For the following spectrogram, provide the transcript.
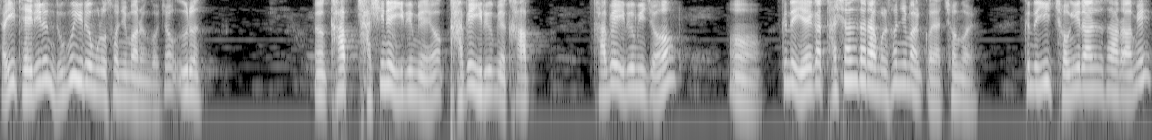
자, 이 대리는 누구 이름으로 선임하는 거죠? 을은. 어, 갑 자신의 이름이에요. 갑의 이름이에요. 갑. 갑의 이름이죠. 어. 근데 얘가 다시 한 사람을 선임할 거야, 정을. 근데 이 정이라는 사람이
